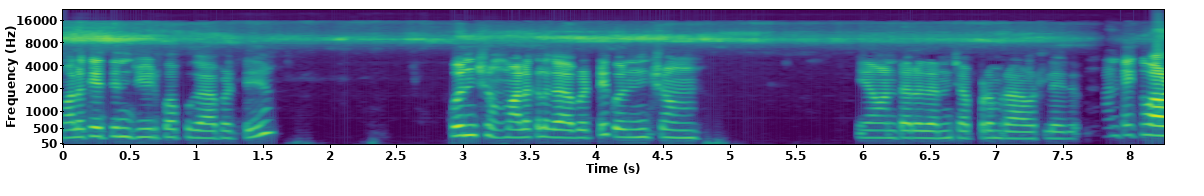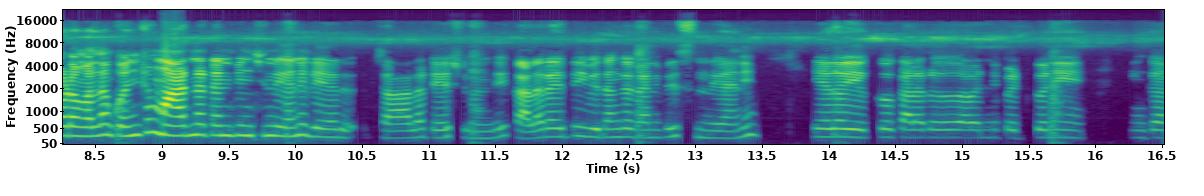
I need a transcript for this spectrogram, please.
మొలకెత్తిన జీడిపప్పు కాబట్టి కొంచెం మొలకలు కాబట్టి కొంచెం ఏమంటారో దాన్ని చెప్పడం రావట్లేదు. అంటే ఎక్కువ అవడం వల్ల కొంచెం మాడినట్టు అనిపించింది కానీ లేదు. చాలా టేస్ట్గా ఉంది. కలర్ అయితే ఈ విధంగా కనిపిస్తుంది కానీ ఏదో ఎక్కువ కలర్ అవన్నీ పెట్టుకొని ఇంకా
